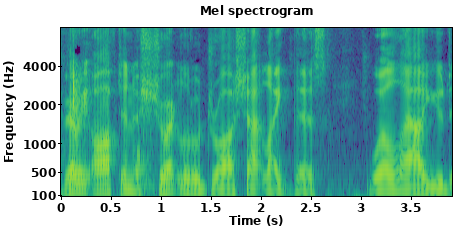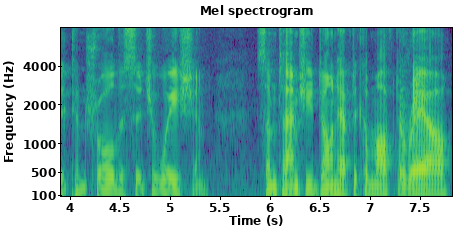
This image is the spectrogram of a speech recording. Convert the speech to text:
very often, a short little draw shot like this will allow you to control the situation. Sometimes you don't have to come off the rail,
